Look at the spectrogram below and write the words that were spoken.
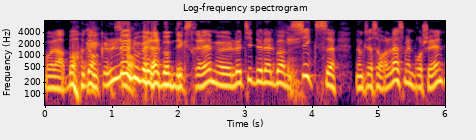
Voilà, bon, donc le bon. nouvel album d'Extrême, euh, le titre de l'album Six, donc ça sort la semaine prochaine.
